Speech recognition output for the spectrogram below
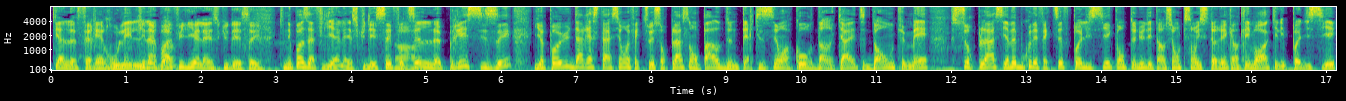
qu'elle ferait rouler Qui là-bas. n'est pas affilié à la SQDC. Qui n'est pas affilié à la SQDC, faut-il le préciser. Il n'y a pas eu d'arrestation effectuée sur place. On parle d'une perquisition en cours d'enquête, donc, mais sur place, il y avait beaucoup d'effectifs policiers compte tenu des tensions qui sont historiques entre les Mohawks et les policiers.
